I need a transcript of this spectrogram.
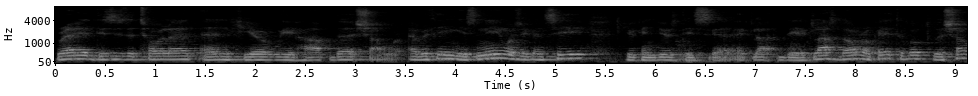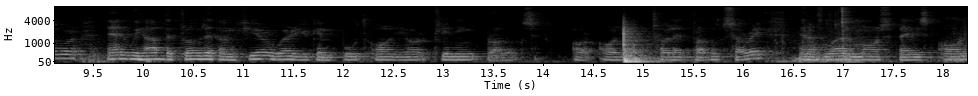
great this is the toilet and here we have the shower. Everything is new as you can see. You can use this uh, gla the glass door okay to go to the shower and we have the closet on here where you can put all your cleaning products or all your toilet products sorry and as well more space on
